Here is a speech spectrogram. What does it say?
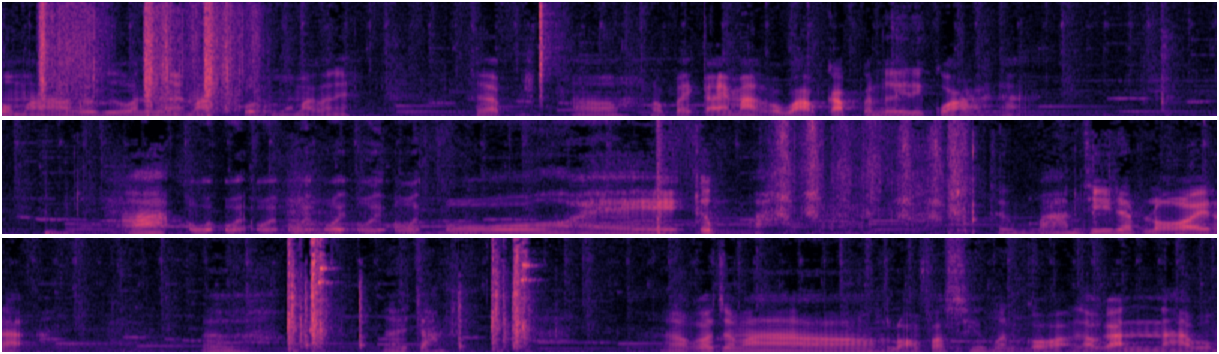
ผมอ่าก็คือว่าเหนื่อยมากปวดหัวมากตอนนี้คือแบบเออเราไปไกลมากก็ว้าวกลับกันเลยดีกว่านะอะโอ้ยโอ้ยโอ้ยโอ้ยโอ้ยโอ้ยโอ้ยโอ้ยอึ๊บถึงบ้านที่เรียบร้อยนะเออเหนื่อยจัง เราก็จะมาหลอมฟอสซิลกันก่อนแล้วกันนะครับผม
